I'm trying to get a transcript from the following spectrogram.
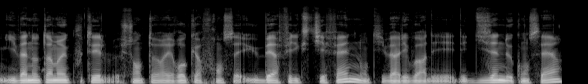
Il va notamment écouter le chanteur et rocker français Hubert Félix Thieffen, dont il va aller voir des, des dizaines de concerts.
